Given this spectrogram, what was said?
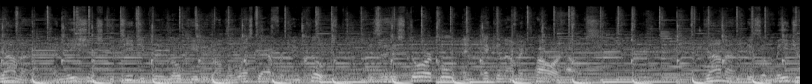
Ghana, a nation strategically located on the West African coast, is a historical and economic powerhouse. Ghana is a major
